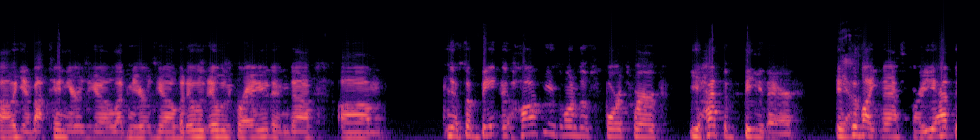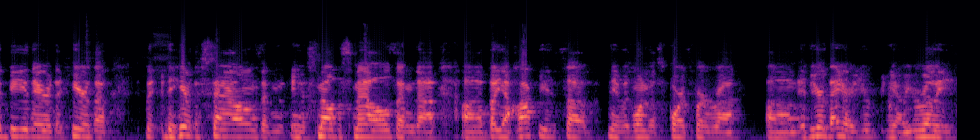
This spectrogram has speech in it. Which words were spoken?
uh, again about ten years ago, eleven years ago. But it was it was great, and uh, um, you know, so be, hockey is one of those sports where you have to be there. It's Yeah. just like NASCAR. You have to be there to hear the. To hear the sounds and you know, smell the smells and uh, uh, but yeah, hockey is uh, you know is one of those sports where uh, um, if you're there, you you know you really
